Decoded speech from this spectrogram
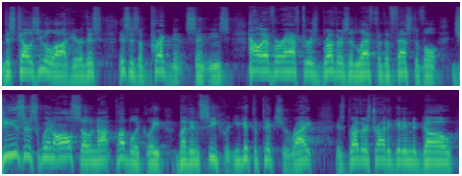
this tells you a lot here. This, this is a pregnant sentence. However, after his brothers had left for the festival, Jesus went also, not publicly, but in secret. You get the picture, right? His brothers try to get him to go.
